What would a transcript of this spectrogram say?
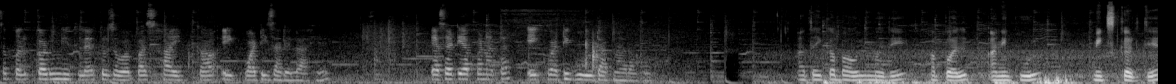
त्याचा पल्प काढून घेतलाय तो जवळपास हा इतका एक वाटी झालेला आहे. त्यासाठी आपण आता एक वाटी गूळ टाकणार आहोत. आता एका बाउलमध्ये हा पल्प आणि गूळ मिक्स करते.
